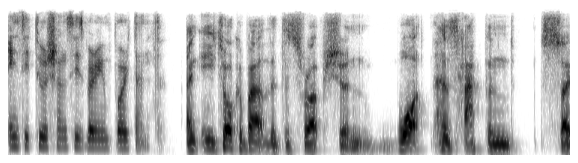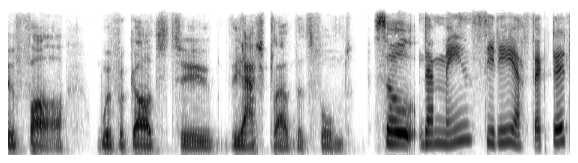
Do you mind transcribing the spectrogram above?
institutions is very important. And you talk about the disruption. What has happened so far with regards to the ash cloud that's formed? So the main city affected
